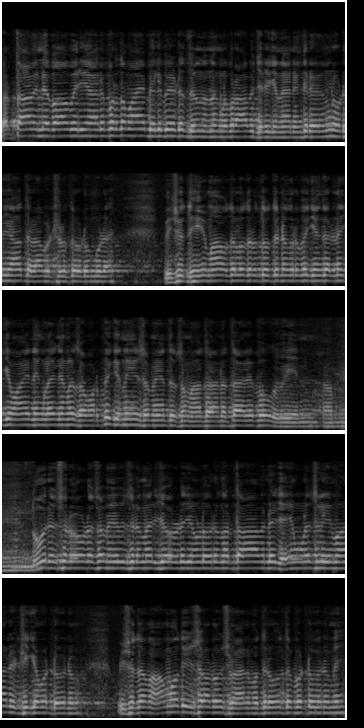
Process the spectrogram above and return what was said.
കർത്താവിന്റെ പാപരിഹാരപ്രദമായ ബലിപീഠത്തിൽ നിന്ന് നിങ്ങൾ പ്രാപിച്ചിരിക്കുന്ന അനുഗ്രഹങ്ങളോടും യാത്രാഭക്ഷണത്തോടും കൂടെ വിശുദ്ധിയുമാവത്തുള്ള തൃത്വത്തിന് കൃപയ്ക്കും കരുണയ്ക്കുമായി നിങ്ങളെ ഞങ്ങൾ സമർപ്പിക്കുന്ന. ഈ സമയത്ത് സമാധാനത്താലെ പോകുകയും ദൂരസ്ഥരോട് സമീപസ്ഥരും മരിച്ചവരുടെ ചെയ്യുള്ളവരും കർത്താവിന്റെ ജയമുള്ള ശ്രീമാൻ രക്ഷിക്കപ്പെട്ടവനും വിശുദ്ധ മാമോദീസാടോ സ്മാൻ മുദ്രവുത്തപ്പെട്ടവനുമേ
